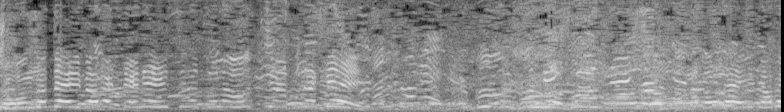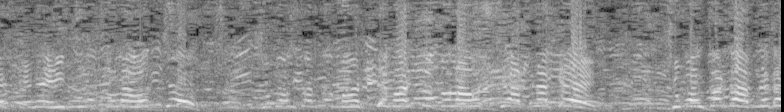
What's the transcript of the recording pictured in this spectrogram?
শুভঙ্করদা, এইভাবে টেনে হিচড়ে তোলা হচ্ছে আপনাকে? এইভাবে টেনে তোলা হচ্ছে? মারতে মারতে তোলা হচ্ছে আপনাকে? শুভঙ্করদা, আপনাকে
